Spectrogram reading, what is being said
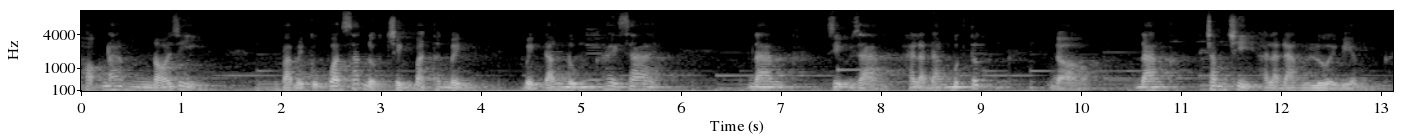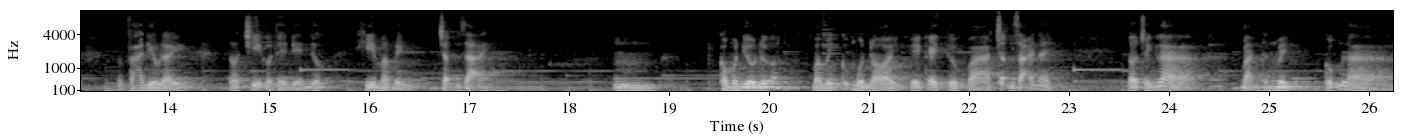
họ đang nói gì. Và mình cũng quan sát được chính bản thân mình mình đang đúng hay sai, đang dịu dàng hay là đang bực tức. Đó, đang chăm chỉ hay là đang lười biếng. Và điều đấy nó chỉ có thể đến được khi mà mình chậm rãi uhm, còn một điều nữa mà mình cũng muốn nói về cái từ khóa chậm rãi này đó chính là bản thân mình cũng là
